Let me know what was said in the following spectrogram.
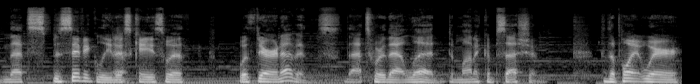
And that's specifically this case with with Darren Evans. That's where that led, demonic obsession. To the point where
